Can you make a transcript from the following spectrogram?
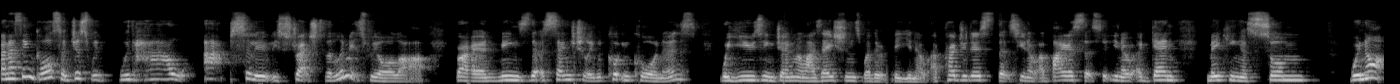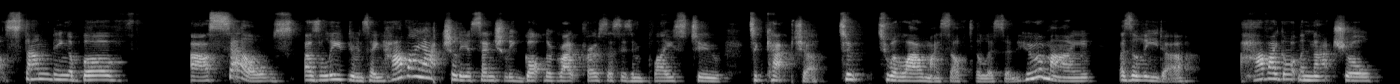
and I think also just with with how absolutely stretched to the limits we all are, Brian, means that essentially we're cutting corners. We're using generalizations, whether it be you know a prejudice that's you know a bias that's you know again making a sum. We're not standing above ourselves as a leader and saying have i actually essentially got the right processes in place to to capture to to allow myself to listen who am i as a leader have I got the natural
